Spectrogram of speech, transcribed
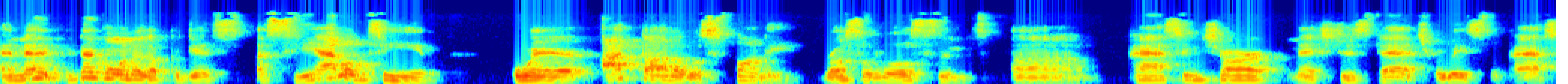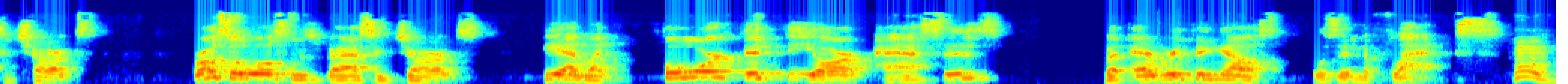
and they're, they're going up against a Seattle team where I thought it was funny. Russell Wilson's uh, passing chart, next gen stats released the passing charts. Russell Wilson's passing charts, he had like four 50 yard passes, but everything else was in the flats, Hmm.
